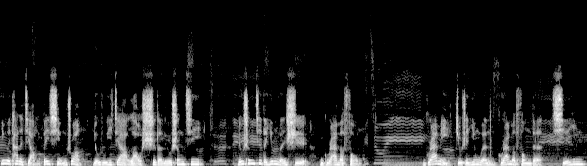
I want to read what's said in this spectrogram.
因为它的奖杯形状犹如一架老式的留声机，留声机的英文是 gramophone。Grammy 就是英文 gramophone 的谐音。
